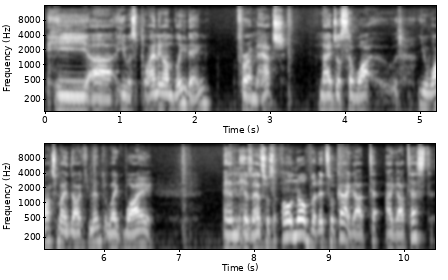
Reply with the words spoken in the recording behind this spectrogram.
he uh, he was planning on bleeding for a match. Nigel said, "Why? You watch my documentary? Like why?" And his answer was, "Oh no, but it's okay. I got te- I got tested."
